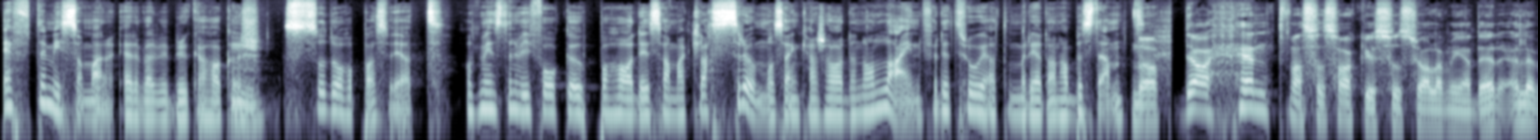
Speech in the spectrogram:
efter midsommar är det väl vi brukar ha kurs. Mm. Så då hoppas vi att åtminstone vi får åka upp och ha det i samma klassrum och sen kanske ha den online, för det tror jag att de redan har bestämt. Ja, det har hänt massa saker i sociala medier. Eller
